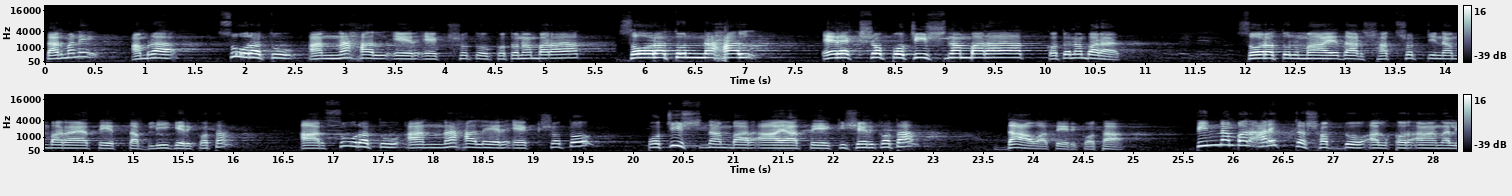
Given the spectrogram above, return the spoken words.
তার মানে আমরা সৌরাতু আন্নাহাল এর একশত কত নাম্বার আয়াত? সৌরাতুন নাহাল, এর একশো পঁচিশ নাম্বার আয়াত। কত নাম্বার আয়াত? সৌরাতুল মায়েদার সাতষট্টি নাম্বার আয়াতে তাবলিগের কথা, আর সুরাতু আন্নাহালের একশত পঁচিশ নাম্বার আয়াতে কিসের কথা? দাওয়াতের কথা। তিন নাম্বার আরেকটা শব্দ আল কোরআন আল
